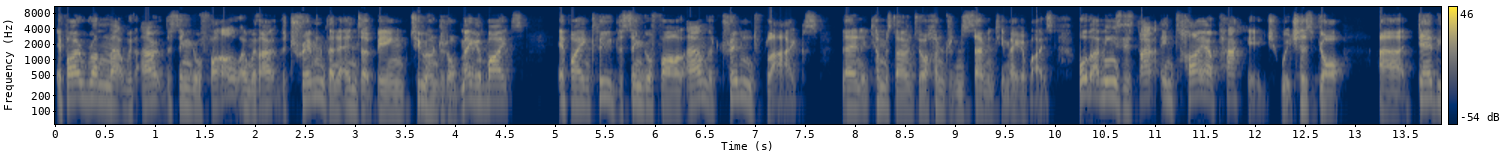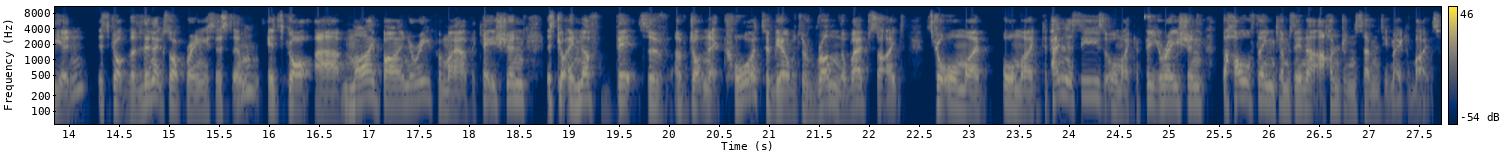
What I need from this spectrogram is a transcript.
If I run that without the single file and without the trimmed, then it ends up being 200 odd megabytes. If I include the single file and the trimmed flags, then it comes down to 170 megabytes. What that means is that entire package, which has got uh, Debian, it's got the Linux operating system, it's got uh, my binary for my application, it's got enough bits of, of .NET Core to be able to run the website, it's got all my all my dependencies, all my configuration. The whole thing comes in at 170 megabytes,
